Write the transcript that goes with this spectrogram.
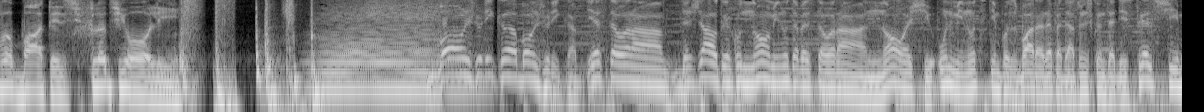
vă bateți, flățiolii Bonjurică, bonjurică. Este ora, deja au trecut 9 minute peste ora 9 și 1 minut. Timpul zboară repede atunci când te distrezi Și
